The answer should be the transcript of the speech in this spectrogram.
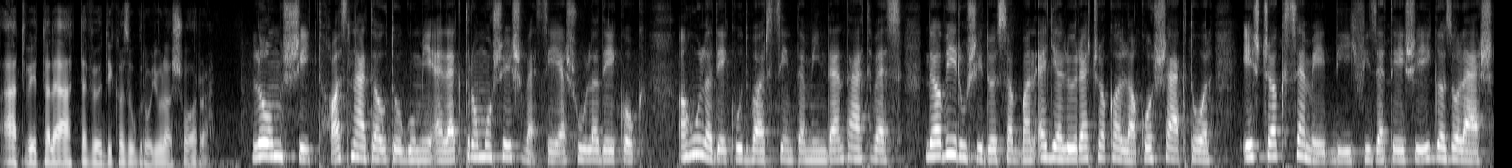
átvétele áttevődik az ugrógyula sorra. Lom, sit, használt autógumi, elektromos és veszélyes hulladékok. A hulladékudvar szinte mindent átvesz, de a vírus időszakban egyelőre csak a lakosságtól és csak szemétdíj fizetési igazolás,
